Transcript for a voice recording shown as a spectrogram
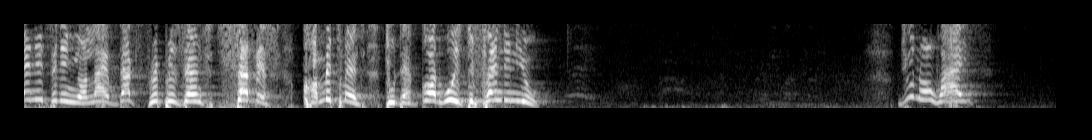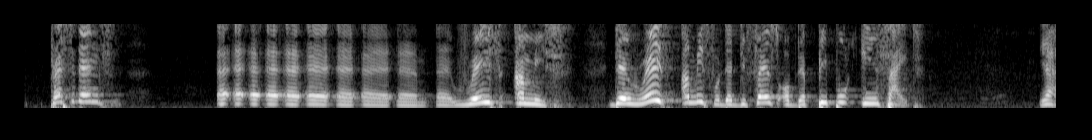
anything in your life that represents service, commitment to the God who is defending you. Do you know why presidents uh, uh, uh, raise armies? They raise armies for the defense of the people inside. Yeah.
